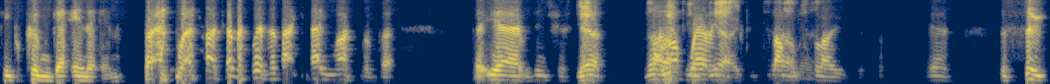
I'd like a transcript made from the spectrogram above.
people couldn't get in at him. But anyway, I don't know whether that came up, but, but yeah, it was interesting. Yeah. No, I love can, wearing yeah, I tell, love man. clothes. Yeah, the suits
